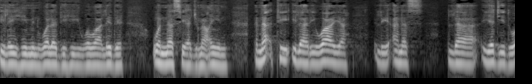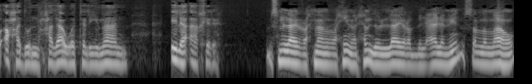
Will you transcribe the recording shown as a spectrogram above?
إليه من ولده ووالده. والناس أجمعين. نأتي إلى رواية لأنس لا يجد أحد حلاوة الإيمان إلى آخره. بسم الله الرحمن الرحيم. الحمد لله رب العالمين. صلى الله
